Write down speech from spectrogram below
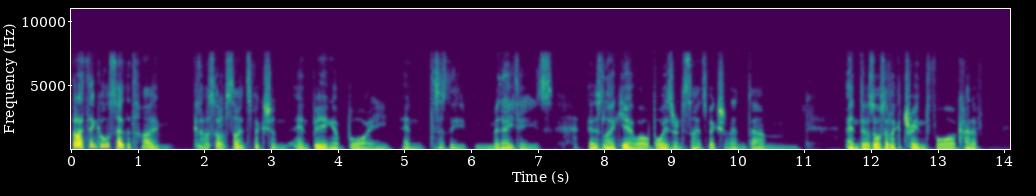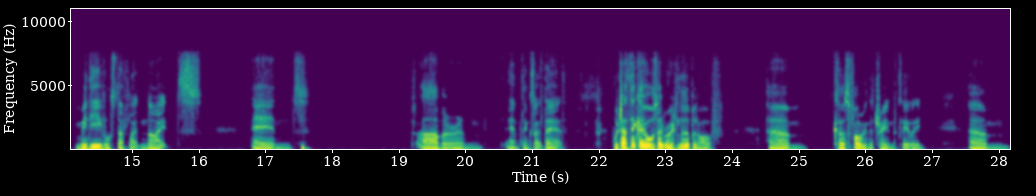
but I think also at the time, because it was sort of science fiction, and being a boy, and this is the mid '80s, it was like, yeah, well, boys are into science fiction, and um, and there was also like a trend for kind of medieval stuff like knights and armor and and things like that, which I think I also wrote a little bit of. Um, because I was following the trend clearly. Um,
